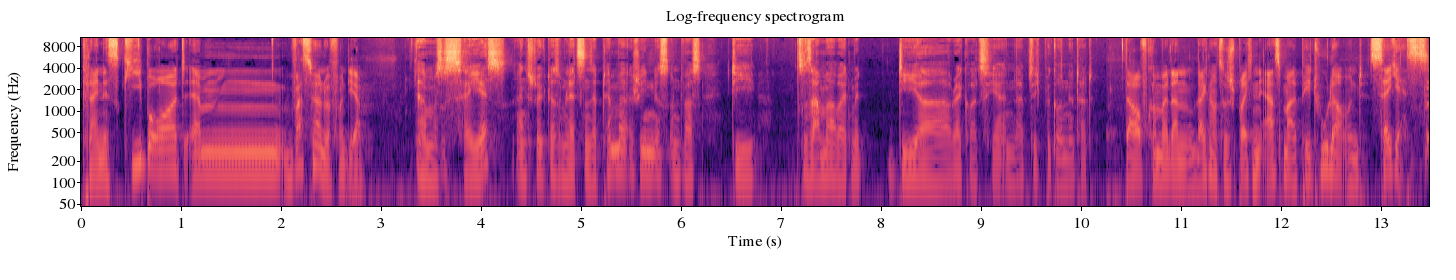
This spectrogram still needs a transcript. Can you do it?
kleines Keyboard. Ähm, was hören wir von dir? Ähm, es ist Say Yes, ein Stück, das im letzten September erschienen ist und was die Zusammenarbeit mit Dia Records hier in Leipzig begründet hat. Darauf kommen wir dann gleich noch zu sprechen. Erstmal Petula und Say Yes.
